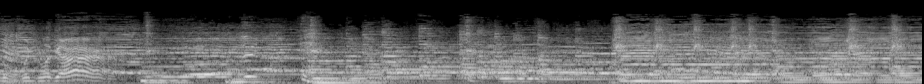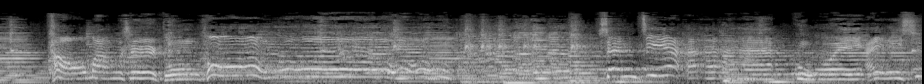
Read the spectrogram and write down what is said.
多闻点儿。中空身见归乡，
